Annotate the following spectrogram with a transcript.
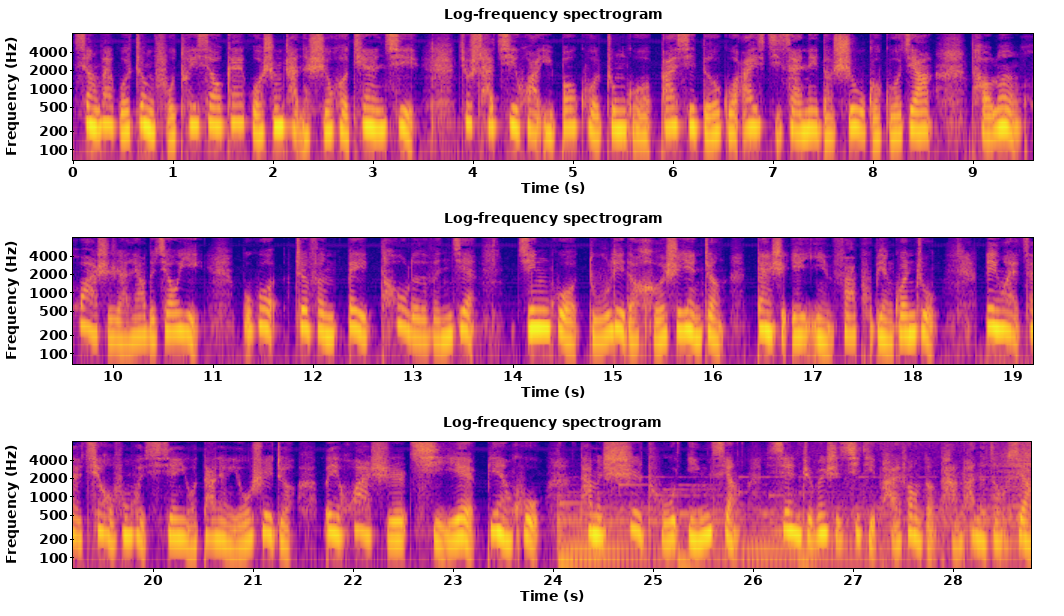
向外国政府推销该国生产的石油和天然气，就是他计划与包括中国、巴西、德国、埃及在内的十五个国家讨论化石燃料的交易。不过，这份被透露的文件。经过独立的核实验证，但是也引发普遍关注。另外，在气候峰会期间，有大量游说者为化石企业辩护，他们试图影响限制温室气体排放等谈判的走向。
